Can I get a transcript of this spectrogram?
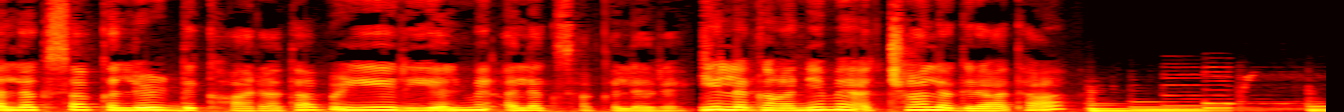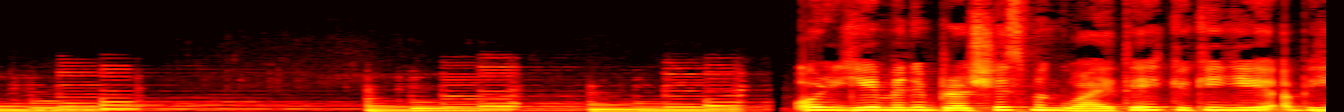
अलग सा कलर दिखा रहा था, पर ये रियल में अलग सा कलर है। ये लगाने में अच्छा लग रहा था। और ये मैंने ब्रशेस मंगवाए थे क्योंकि ये अभी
